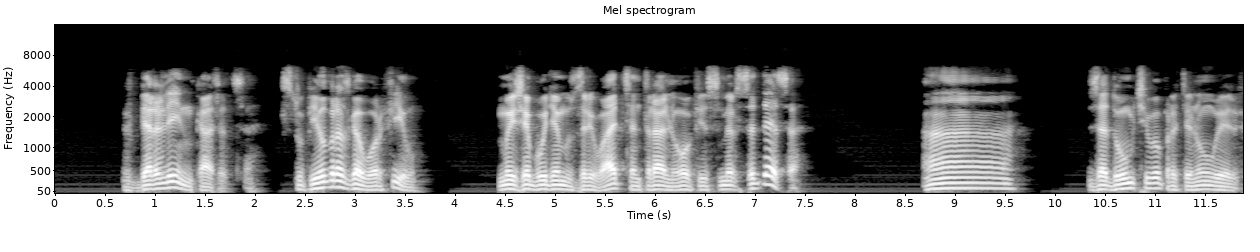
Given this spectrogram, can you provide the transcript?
— В Берлин, кажется, — вступил в разговор Фил. — Мы же будем взрывать центральный офис Мерседеса. — А-а-а, задумчиво протянул эльф.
